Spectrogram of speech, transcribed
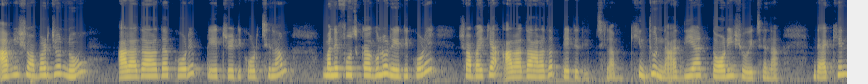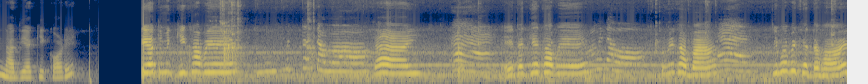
আমি সবার জন্য আলাদা আলাদা করে প্লেট রেডি করছিলাম। মানে ফুচকাগুলো রেডি করে সবাইকে আলাদা আলাদা প্লেটে দিচ্ছিলাম। কিন্তু নাদিয়ার তরই সইছে না। দেখেন নাদিয়া কি করে। নাদিয়া, তুমি কি খাবে? তাই। এটা কে খাবে? তুমি খাবা? কীভাবে খেতে হয়?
